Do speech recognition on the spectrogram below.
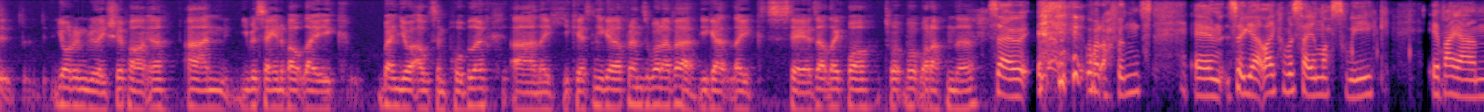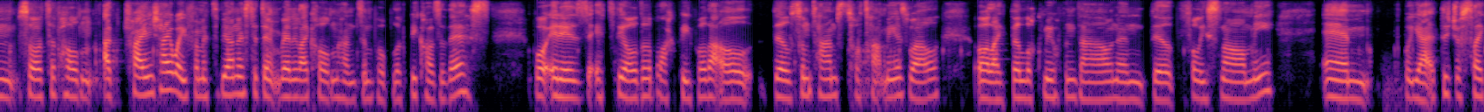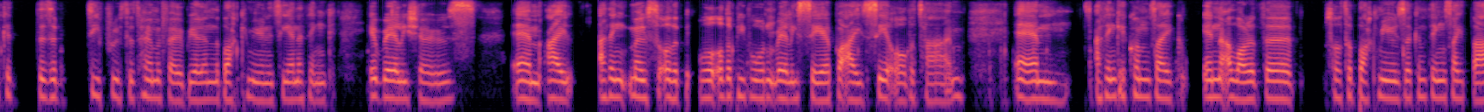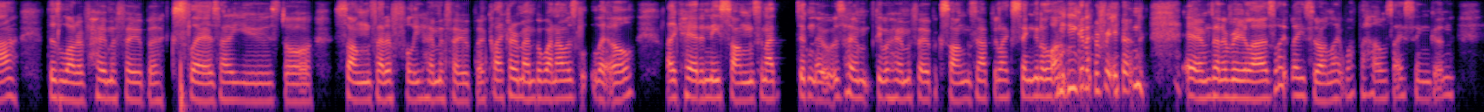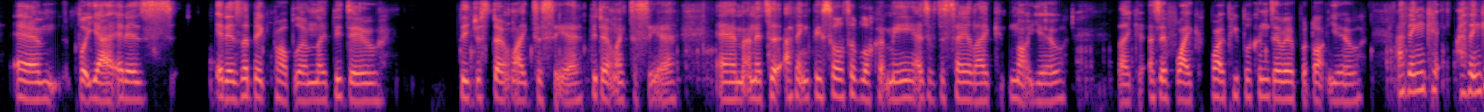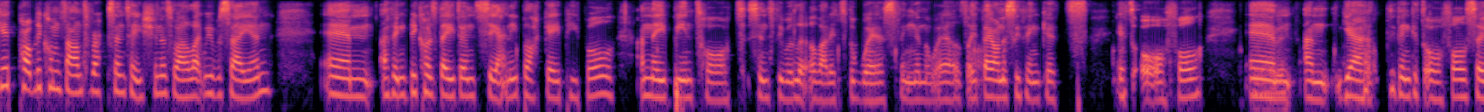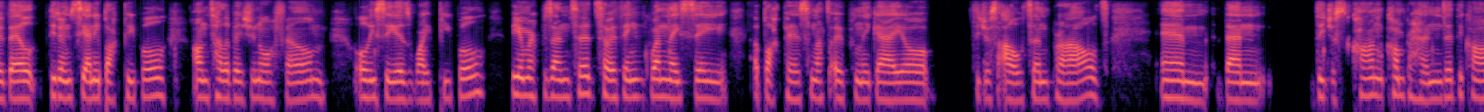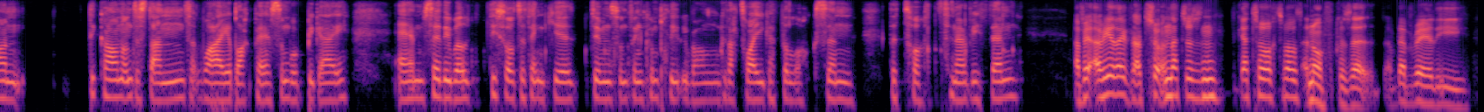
you're in relationship, aren't you? And you were saying about like when you're out in public and like you're kissing your girlfriends or whatever, you get like stared at. Like what? What? What, what happened there? So what happens? Um, so yeah, like I was saying last week, if I am sort of holding, I try and shy away from it. To be honest, I don't really like holding hands in public because of this. But it is, it's the older black people that'll they'll sometimes tut at me as well, or like they'll look me up and down and they'll fully snarl me. Um, but yeah, there's just like a there's a deep rooted homophobia in the black community, and I think it really shows. Um, I I think most other well other people wouldn't really see it, but I see it all the time. Um, I think it comes like in a lot of the sort of black music and things like that, there's a lot of homophobic slurs that are used or songs that are fully homophobic. Like I remember when I was little, like hearing these songs and I didn't know it was home they were homophobic songs and I'd be like singing along and everything. Um, then I realised like later on, like what the hell was I singing? Um, but yeah, it is it is a big problem. Like they do they just don't like to see it. They don't like to see it. Um, and it's, a, I think they sort of look at me as if to say like, not you like as if white white people can do it but not you i think i think it probably comes down to representation as well like we were saying um, I think because they don't see any black gay people and they've been taught since they were little that it's the worst thing in the world. Like they honestly think it's it's awful. Um, really? and yeah, they think it's awful. So they'll they don't see any black people on television or film. All they see is white people being represented. So I think when they see a black person that's openly gay or they're just out and proud, um, then they just can't comprehend it. They can't they can't understand why a black person would be gay. Um, so they will they sort of think you're doing something completely wrong. That's why you get the looks and the tuts and everything. I feel, I feel like that's something that doesn't get talked about enough because I've never really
